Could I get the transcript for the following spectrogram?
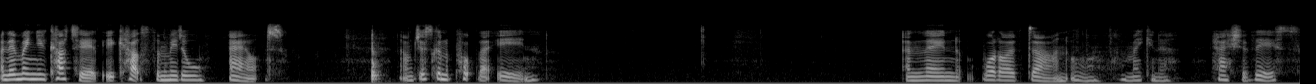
And then when you cut it, it cuts the middle out. I'm just going to pop that in. And then what I've done, oh, I'm making a hash of this.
